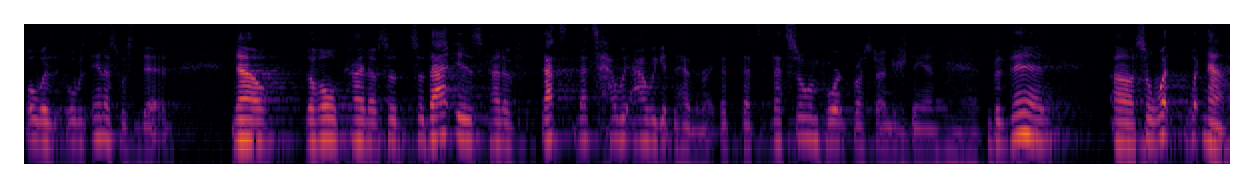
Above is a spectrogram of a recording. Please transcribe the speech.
what was, what was in us was dead. Now, the whole kind of so so that is kind of that's that's how we how we get to heaven, right? That's that's that's so important for us to understand. Amen. But then, uh, so what what now,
